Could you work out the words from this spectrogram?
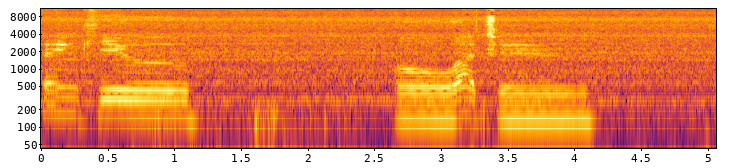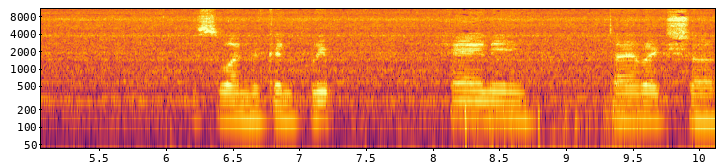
Thank you for watching this one you can flip any direction.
